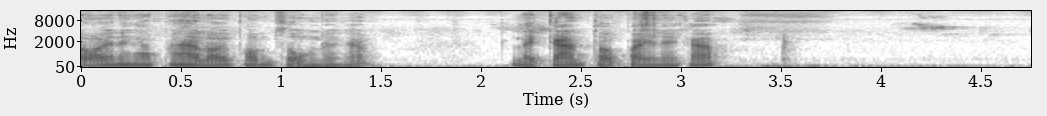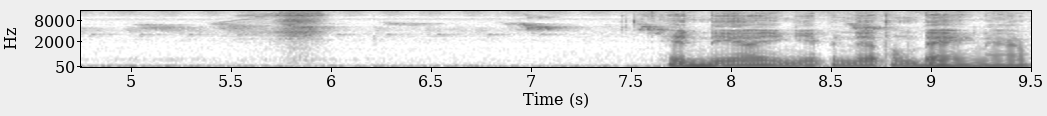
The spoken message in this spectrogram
ร้อยนะครับห้าร้อยพร้อมส่งนะครับ รายการต่อไปนะครับ เห็นเนื้ออย่างนี้เป็นเนื้อทองแดงนะครับ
